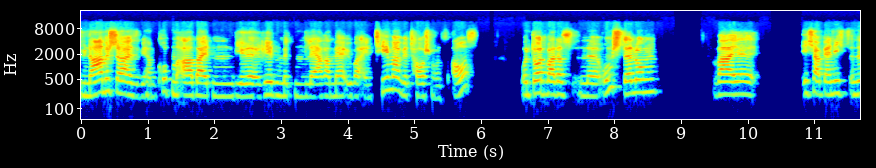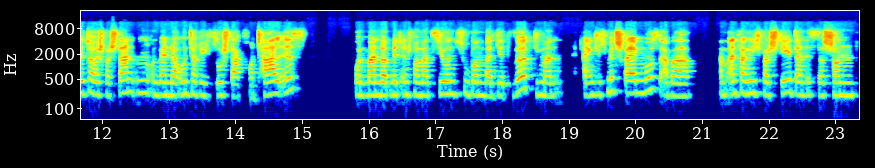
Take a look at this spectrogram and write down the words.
dynamischer. Also wir haben Gruppenarbeiten, wir reden mit dem Lehrer mehr über ein Thema, wir tauschen uns aus. Und dort war das eine Umstellung, weil ich habe ja nichts in Litauisch verstanden und wenn der Unterricht so stark frontal ist und man dort mit Informationen zu bombardiert wird, die man eigentlich mitschreiben muss, aber am Anfang nicht versteht, dann ist das schon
